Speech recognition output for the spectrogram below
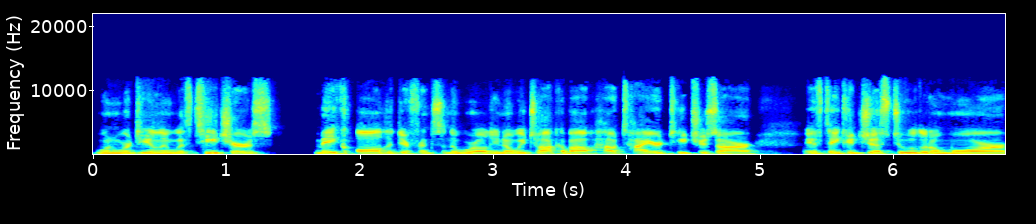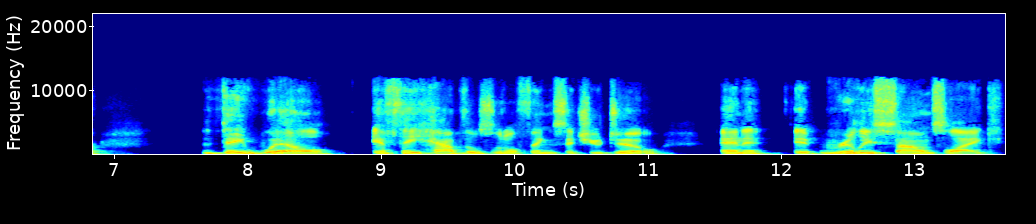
when we're dealing with teachers make all the difference in the world. You know, we talk about how tired teachers are. If they could just do a little more, they will if they have those little things that you do. And it it really sounds like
